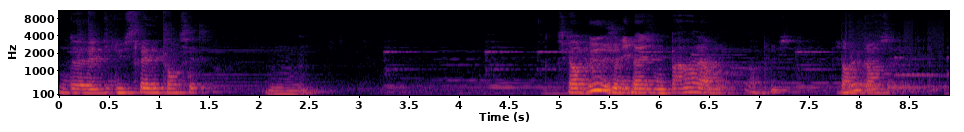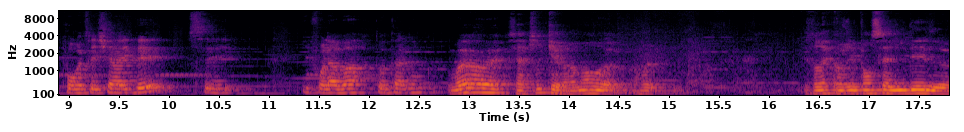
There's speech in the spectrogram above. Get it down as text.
de- d'illustrer des pensées. Hmm. Parce qu'en plus, je l'imagine pas mal en plus. Pour réfléchir à l'idée, c'est il faut l'avoir totalement. Ouais, ouais, ouais. C'est un truc qui est vraiment. euh, ouais. Il faudrait que quand j'ai pensé à l'idée de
